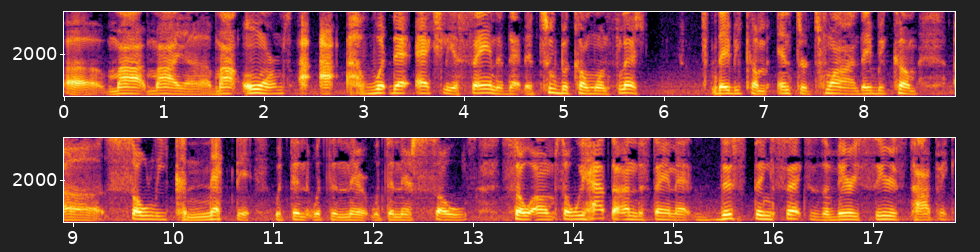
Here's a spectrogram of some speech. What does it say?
uh, my my uh, my arms. I, I, what that actually is saying is that the two become one flesh. They become intertwined. They become uh, solely connected within within their within their souls. So um so we have to understand that this thing, sex, is a very serious topic,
